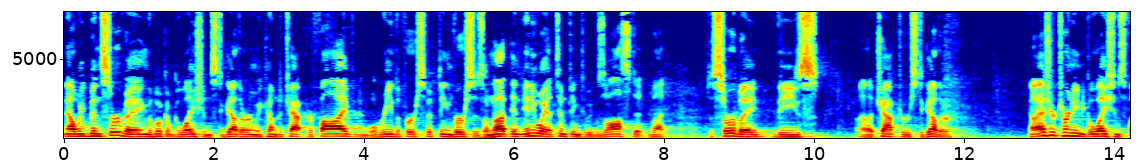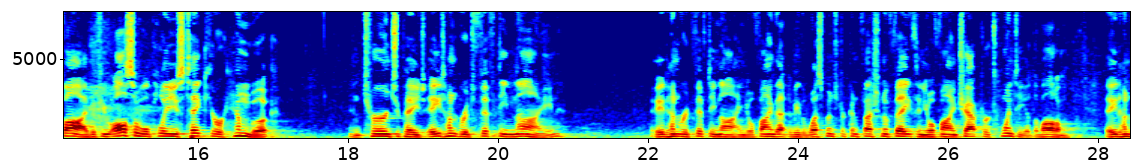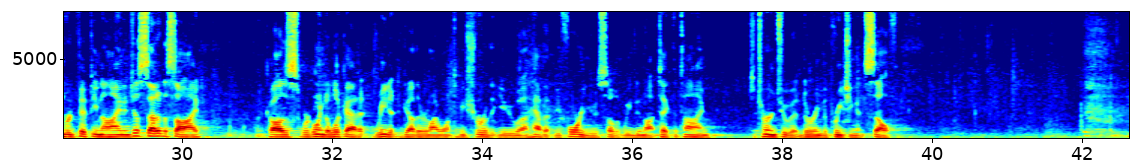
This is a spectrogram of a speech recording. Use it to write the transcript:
Now, we've been surveying the book of Galatians together, and we come to chapter 5, and we'll read the first 15 verses. I'm not in any way attempting to exhaust it, but to survey these uh, chapters together. Now, as you're turning to Galatians 5, if you also will please take your hymn book and turn to page 859. 859, you'll find that to be the Westminster Confession of Faith, and you'll find chapter 20 at the bottom. 859, and just set it aside because we're going to look at it, read it together, and I want to be sure that you uh, have it before you so that we do not take the time to turn to it during the preaching itself.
